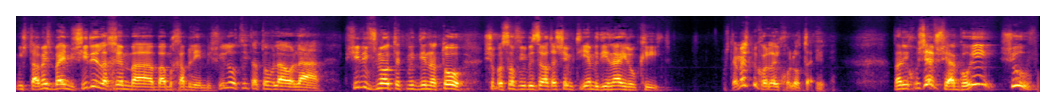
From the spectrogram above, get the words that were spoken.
משתמש בהם בשביל להילחם במחבלים, בשביל להוציא את הטוב לעולם, בשביל לבנות את מדינתו שבסוף היא בעזרת השם תהיה מדינה אלוקית. משתמש בכל היכולות האלה. ואני חושב שהגויים, שוב,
